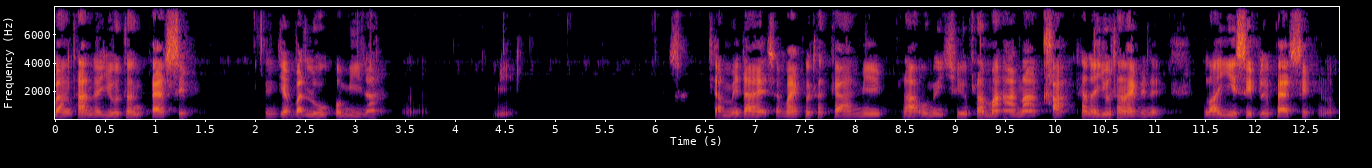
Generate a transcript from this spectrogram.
บางท่านอายุตั้งแปดสิบถึงจะบรรลุก็มีนะมีจำไม่ได้สมัยพุทธกาลมีพระองค์หนึ่งชื่อพระมหานาคะ ท่านอายุเท่าไหร่ไม่ได้ร้อยี่สิบหรือแปดสิบเนอะ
